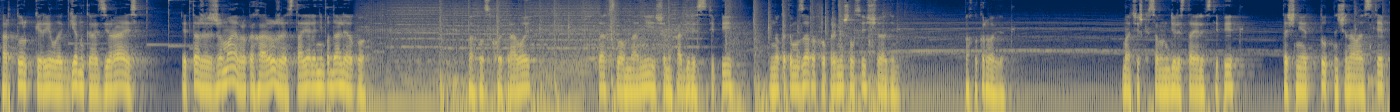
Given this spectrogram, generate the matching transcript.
Артур, Кирилл и Генка, озираясь и тоже сжимая в руках оружие, стояли неподалеку. Пахло сухой травой, так, словно они еще находились в степи, но к этому запаху примешался еще один. Пахло кровью. Мальчишки в самом деле стояли в степи, точнее, тут начиналась степь,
